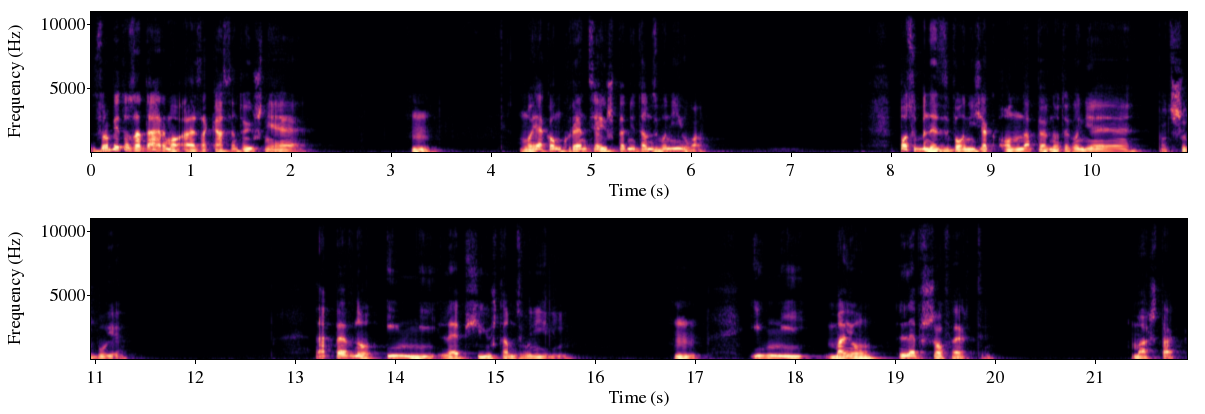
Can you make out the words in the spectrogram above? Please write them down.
Zrobię to za darmo, ale za kasę to już nie. Hmm. Moja konkurencja już pewnie tam dzwoniła. Po co będę dzwonić, jak on na pewno tego nie potrzebuje? Na pewno inni lepsi już tam dzwonili. Hmm. Inni mają lepsze oferty. Masz tak?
